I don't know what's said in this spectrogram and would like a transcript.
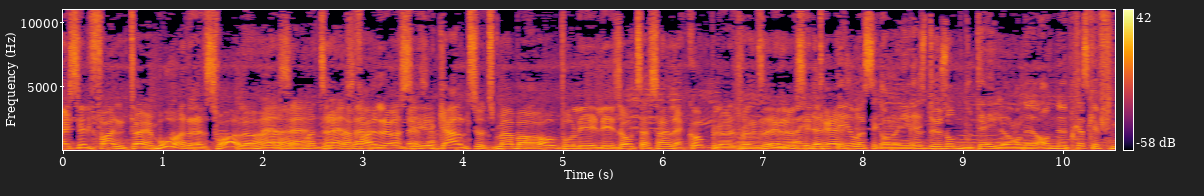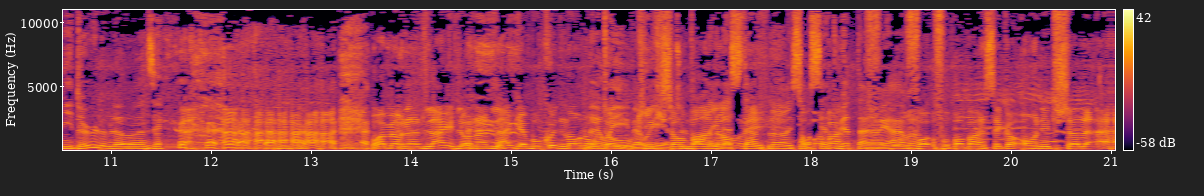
Hey, c'est le fun. T'as un beau vendredi soir, là. Hein? ça, m'a dit une ça, affaire, là. C'est ça. calme, tu, tu mets à barreau pour les, les autres, ça sent la coupe, là. Je veux te dire, là. Ben, C'est là, très. le pire, là, c'est qu'on a, il reste deux autres bouteilles, là. On a, on a presque fini deux, là, là, on ouais, mais on a de l'aide, là. On a de l'aide. Il y a beaucoup de monde Ben autour oui, ben qui, oui, qui sont pas en ils sont faut pas 7-8 pen- en arrière, là. Faut, faut pas penser qu'on est tout seul à,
